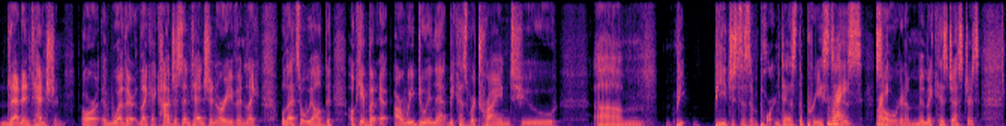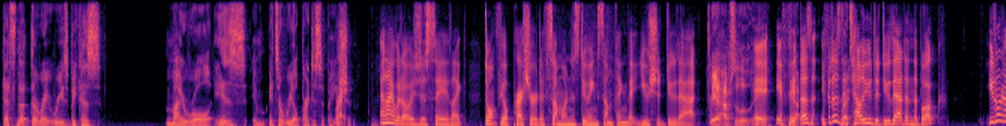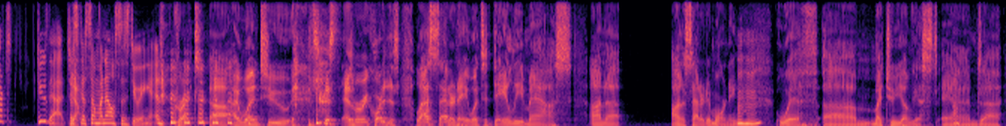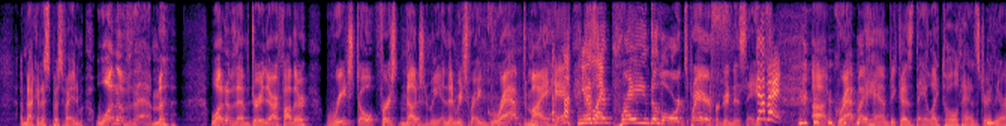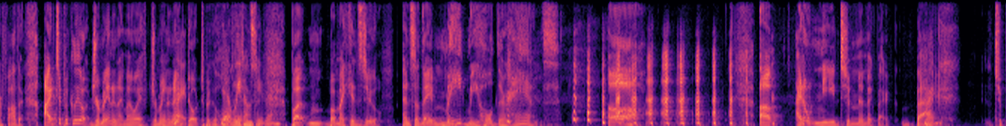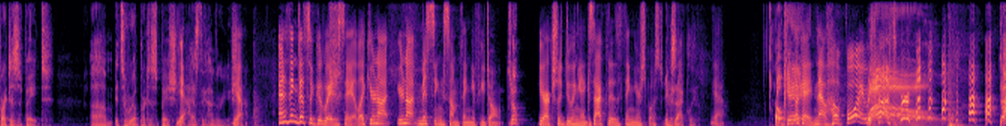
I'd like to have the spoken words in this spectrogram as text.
that intention or whether like a conscious intention or even like, well, that's what we all do. Okay, but are we doing that because we're trying to um, be, be just as important as the priest Right, is? So right. we're going to mimic his gestures? That's not the right reason because my role is, it's a real Right. participation. And I would always just say like, don't feel pressured if someone is doing something that you should do that. Yeah, absolutely. If it Yeah. doesn't, if it doesn't Right. tell you to do that in the book, you don't have to do that just Yeah. because someone else is doing it. Correct. Uh, I went to just as we're recording this last Saturday. Went to daily mass on a on a Saturday morning Mm-hmm. with um, my two youngest, and uh, I'm not going to specify any. One of them, one of them during the Our Father reached out first, nudged me, and then reached for and grabbed my hand as like, I'm praying the Lord's prayer. For goodness' sake, Stop it! uh, grab my hand because they like to hold hands during the Our Father. I typically don't. Jermaine and I, my wife Jermaine and I, don't typically hold Yeah, we don't hands. either. But but my kids do, and so they made me hold their hands. oh, uh, I don't need to mimic back back Right. to participate. Um, it's a real participation Yeah. as the congregation. yeah. And I think that's a good way to say it. Like you're not you're not missing something if you don't. Nope. You're actually doing exactly the thing you're supposed to do. Exactly. Yeah. Okay. Okay. Now, oh boy, we got through.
